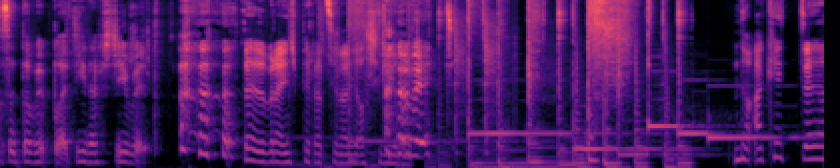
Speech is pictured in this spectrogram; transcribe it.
se to vyplatí navštívit. To je dobrá inspirace na další výlet. No a keď teda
